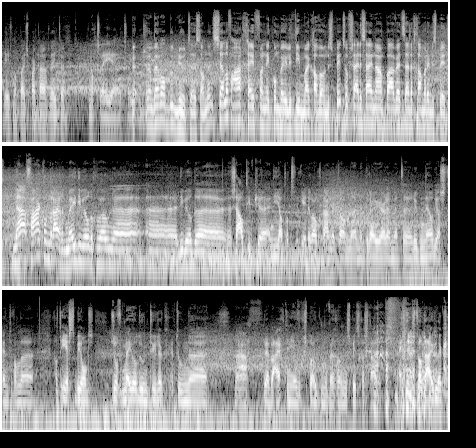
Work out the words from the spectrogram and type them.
heeft nog bij Sparta gezeten. Nog twee, twee Ik ben, ben wel benieuwd, hè, Sander. Zelf aangegeven van ik kom bij jullie team, maar ik ga wel in de spits. Of zeiden zij na een paar wedstrijden, ga maar in de spits? Nou, Vaar kwam er eigenlijk mee. Die wilde gewoon die wilde een zaaltypje. En die had dat eerder ook gedaan met, dan, met Breuer en met Ruben Nel, die assistenten van, van het eerste bij ons. Dus of ik mee wilde doen natuurlijk. En toen, uh, nou, we hebben eigenlijk er niet over gesproken, maar ik ben gewoon in de spits gaan staan. en nu is het wel duidelijk.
